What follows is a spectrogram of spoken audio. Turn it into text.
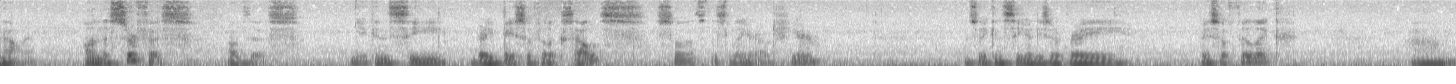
Now, on the surface of this, you can see very basophilic cells. So that's this layer out here. And so you can see here these are very basophilic. Um,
